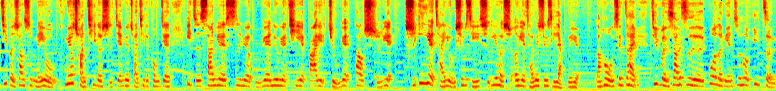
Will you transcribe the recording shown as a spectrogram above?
基本上是没有没有喘气的时间，没有喘气的空间，一直三月、四月、五月、六月、七月、八月、九月到十月、十一月才有休息，十一和十二月才会休息两个月。然后现在基本上是过了年之后一整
